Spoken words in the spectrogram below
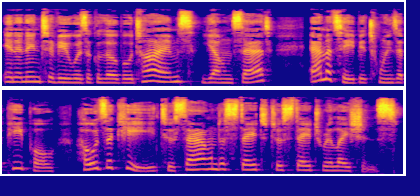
In an interview with the Global Times, Yang said, amity between the people holds a key to sound state-to-state relations.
